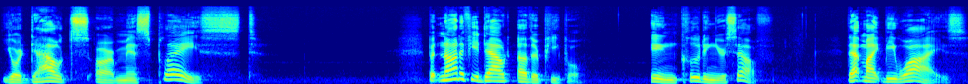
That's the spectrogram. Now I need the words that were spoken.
your doubts are misplaced. But not if you doubt other people, including yourself. That might be wise.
